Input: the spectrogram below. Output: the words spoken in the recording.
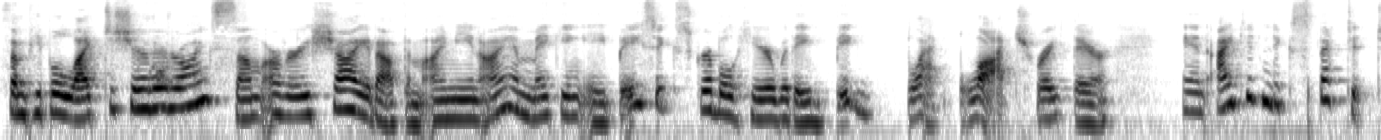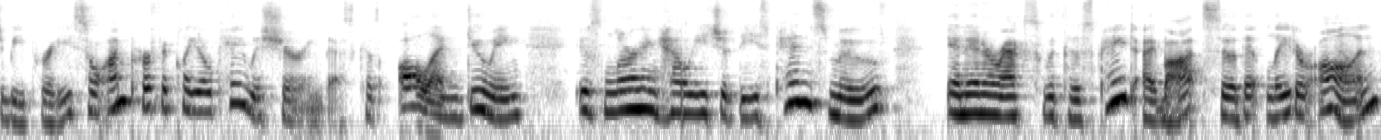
Some people like to share their drawings. Some are very shy about them. I mean, I am making a basic scribble here with a big black blotch right there. And I didn't expect it to be pretty, so I'm perfectly okay with sharing this because all I'm doing is learning how each of these pens move and interacts with this paint I bought so that later on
